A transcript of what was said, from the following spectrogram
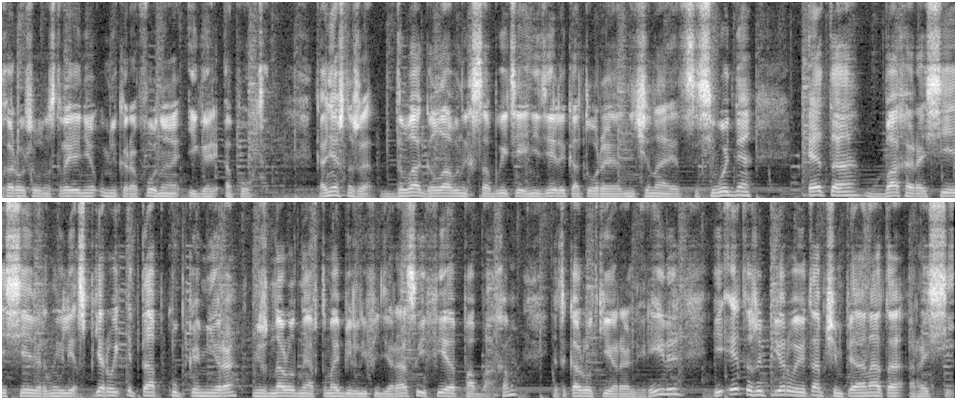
хорошего настроения. У микрофона Игорь Апухтин. Конечно же, два главных события недели, которые начинается сегодня – это Баха Россия Северный лес. Первый этап Кубка мира Международной автомобильной федерации ФИА по Бахам. Это короткие ралли-рейды. И это же первый этап чемпионата России.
